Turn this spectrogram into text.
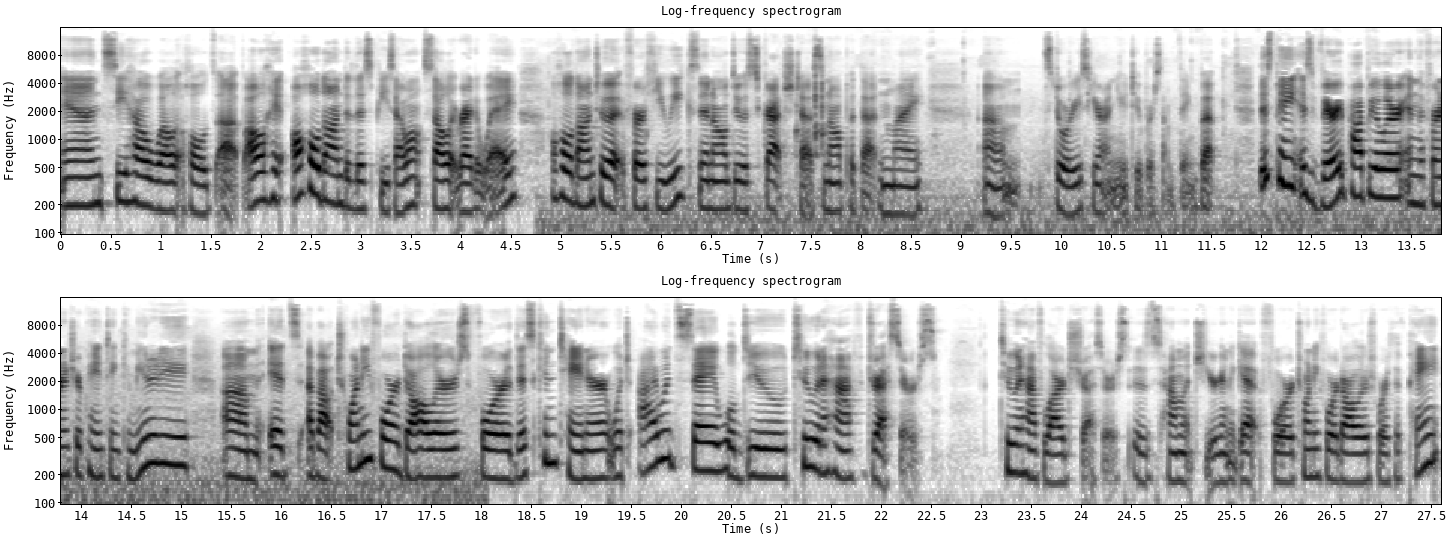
and see how well it holds up. I'll I'll hold on to this piece. I won't sell it right away. I'll hold on to it for a few weeks and I'll do a scratch test and I'll put that in my um, stories here on YouTube or something. But this paint is very popular in the furniture painting community. Um, it's about $24 for this container, which I would say will do two and a half dressers two and a half large dressers is how much you're going to get for $24 worth of paint.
